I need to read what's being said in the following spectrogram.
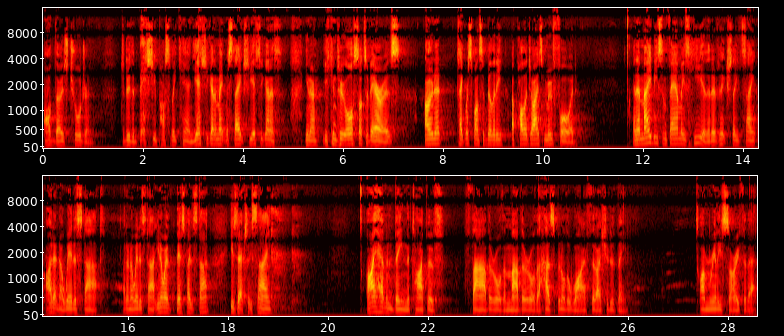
of those children to do the best you possibly can. Yes, you're going to make mistakes. Yes, you're going to, you know, you can do all sorts of errors. Own it, take responsibility, apologize, move forward. And there may be some families here that are actually saying, I don't know where to start. I don't know where to start. You know where the best way to start? is to actually say, I haven't been the type of father or the mother or the husband or the wife that I should have been. I'm really sorry for that.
